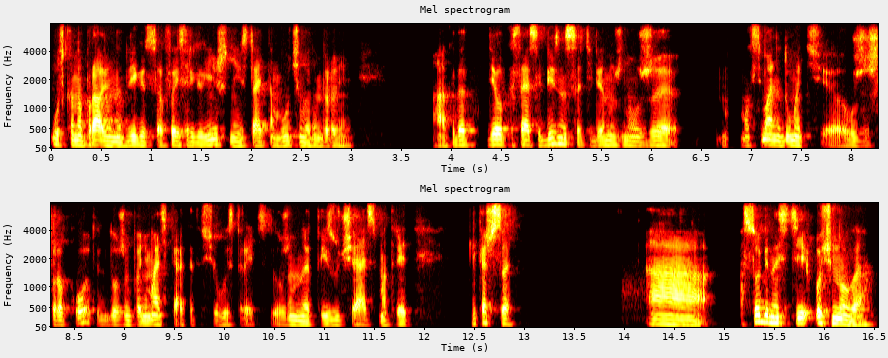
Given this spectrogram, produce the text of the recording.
узконаправленно двигаться в face recognition и стать там лучшим в этом направлении. А когда дело касается бизнеса, тебе нужно уже максимально думать э, уже широко, ты должен понимать, как это все выстроить, ты должен это изучать, смотреть. Мне кажется, а, особенностей очень много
